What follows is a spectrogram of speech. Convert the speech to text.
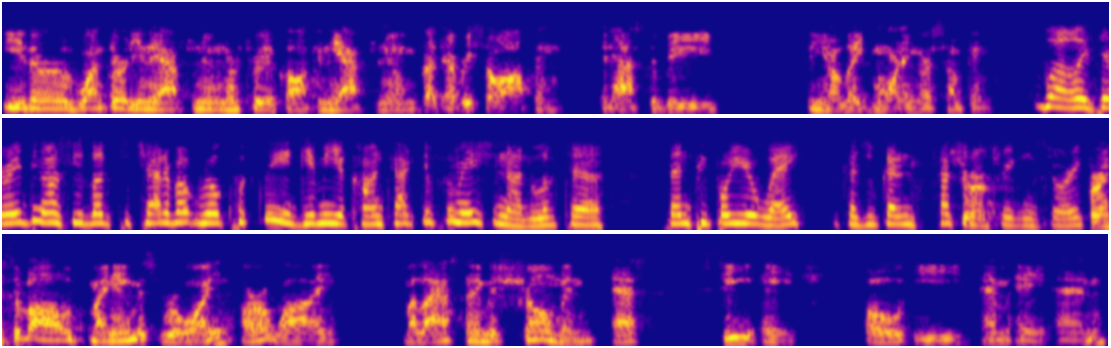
either 1.30 in the afternoon or 3 o'clock in the afternoon, but every so often it has to be, you know, late morning or something. Well, is there anything else you'd like to chat about real quickly and give me your contact information? I'd love to send people your way because you've got such sure. an intriguing story. First of all, my name is Roy, R-O-Y. My last name is Schoeman, S-C-H-O-E-M-A-N.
